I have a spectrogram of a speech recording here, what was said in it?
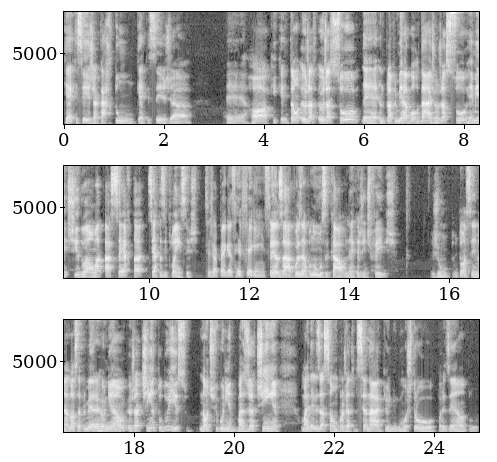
quer que seja cartoon, quer que seja é, rock. Que, então eu já, eu já sou, é, na primeira abordagem, eu já sou remetido a, uma, a certa, certas influências. Você já pega as referências. Exato, por exemplo, no musical né, que a gente fez junto. Então, assim, na nossa primeira reunião eu já tinha tudo isso, não de figurino, mas já tinha uma idealização, um projeto de cenário que o Inigo mostrou, por exemplo.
